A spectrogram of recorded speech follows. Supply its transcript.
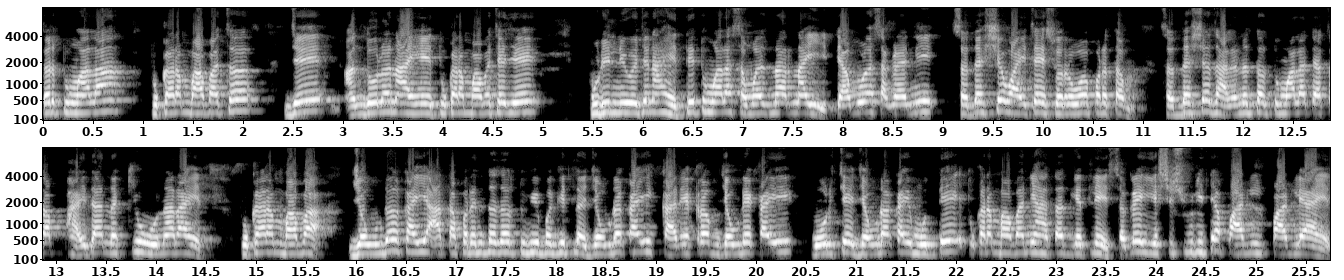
तर तुम्हाला तुकाराम बाबाचं जे आंदोलन आहे तुकाराम बाबाचे जे पुढील नियोजन आहे ते तुम्हाला समजणार नाही. त्यामुळे सगळ्यांनी सदस्य व्हायचं आहे सर्वप्रथम. सदस्य झाल्यानंतर तुम्हाला त्याचा फायदा नक्की होणार आहे. तुकाराम बाबा जेवढं काही आतापर्यंत जर तुम्ही बघितलं जेवढं काही कार्यक्रम जेवढे काही मोर्चे जेवढा काही मुद्दे तुकाराम बाबांनी हातात घेतले सगळे यशस्वीरित्या पाड पाडले आहेत.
